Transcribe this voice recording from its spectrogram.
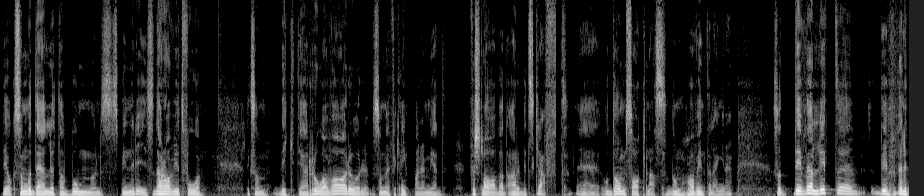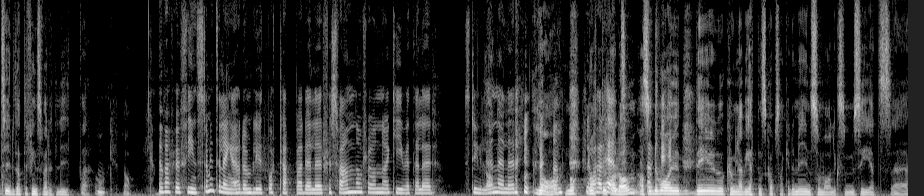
det är också en modell av bomullsspinneri. Så där har vi två liksom, viktiga råvaror som är förknippade med förslavad arbetskraft. Eh, och de saknas, de har vi inte längre. Så det är väldigt, eh, det är väldigt tydligt att det finns väldigt lite. Och, mm. ja. Men varför finns de inte längre? Har de blivit borttappade eller försvann de från arkivet eller stulen? Ja, eller, ja något, något av dem. Alltså okay. det, var ju, det är ju Kungliga Vetenskapsakademin som var liksom museets eh,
